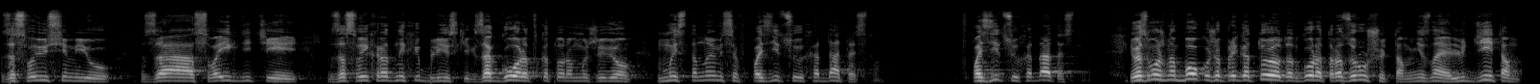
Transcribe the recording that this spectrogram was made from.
за свою семью, за своих детей, за своих родных и близких, за город, в котором мы живем, мы становимся в позицию ходатайства. В позицию ходатайства. И, возможно, Бог уже приготовил этот город разрушить, там, не знаю, людей там,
